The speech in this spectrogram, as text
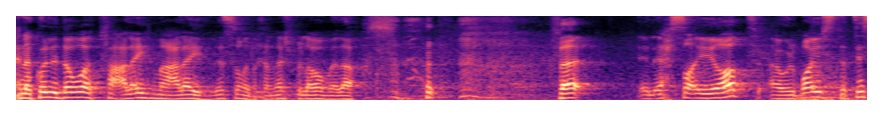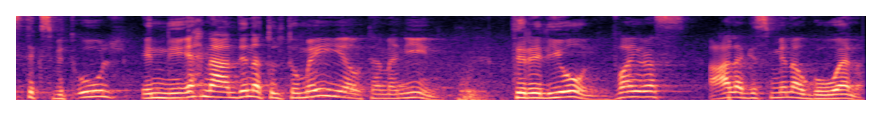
إحنا كل دوت فعليه ما عليه. لسه ما دخلناش في الأول لا. فالاحصائيات أو ال biostatistics بتقول إن إحنا عندنا 380 تريليون فيروس على جسمنا وجوانا.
